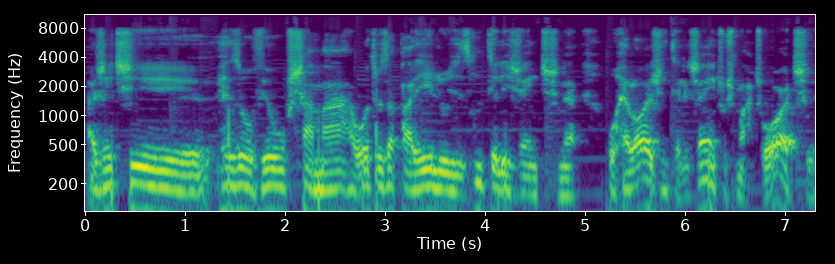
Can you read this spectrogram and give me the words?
a gente resolveu chamar outros aparelhos inteligentes, né? O relógio inteligente, o smartwatch,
